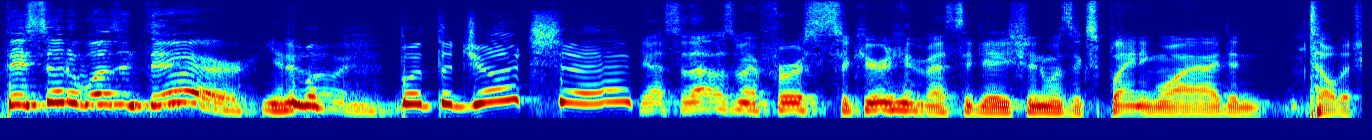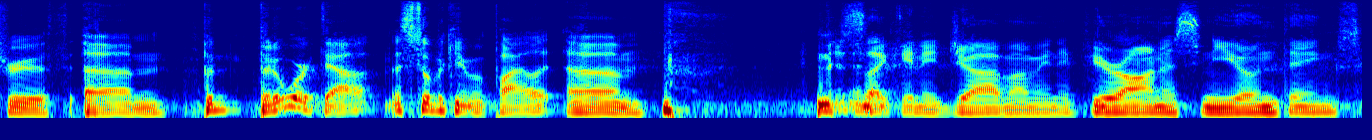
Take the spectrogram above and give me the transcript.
they said it wasn't there." You know. And, But the judge said. yeah, so that was my first security investigation. Was explaining why I didn't tell the truth. Um, but but it worked out. I still became a pilot. Um, Just like any job. I mean, if you're honest and you own things,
